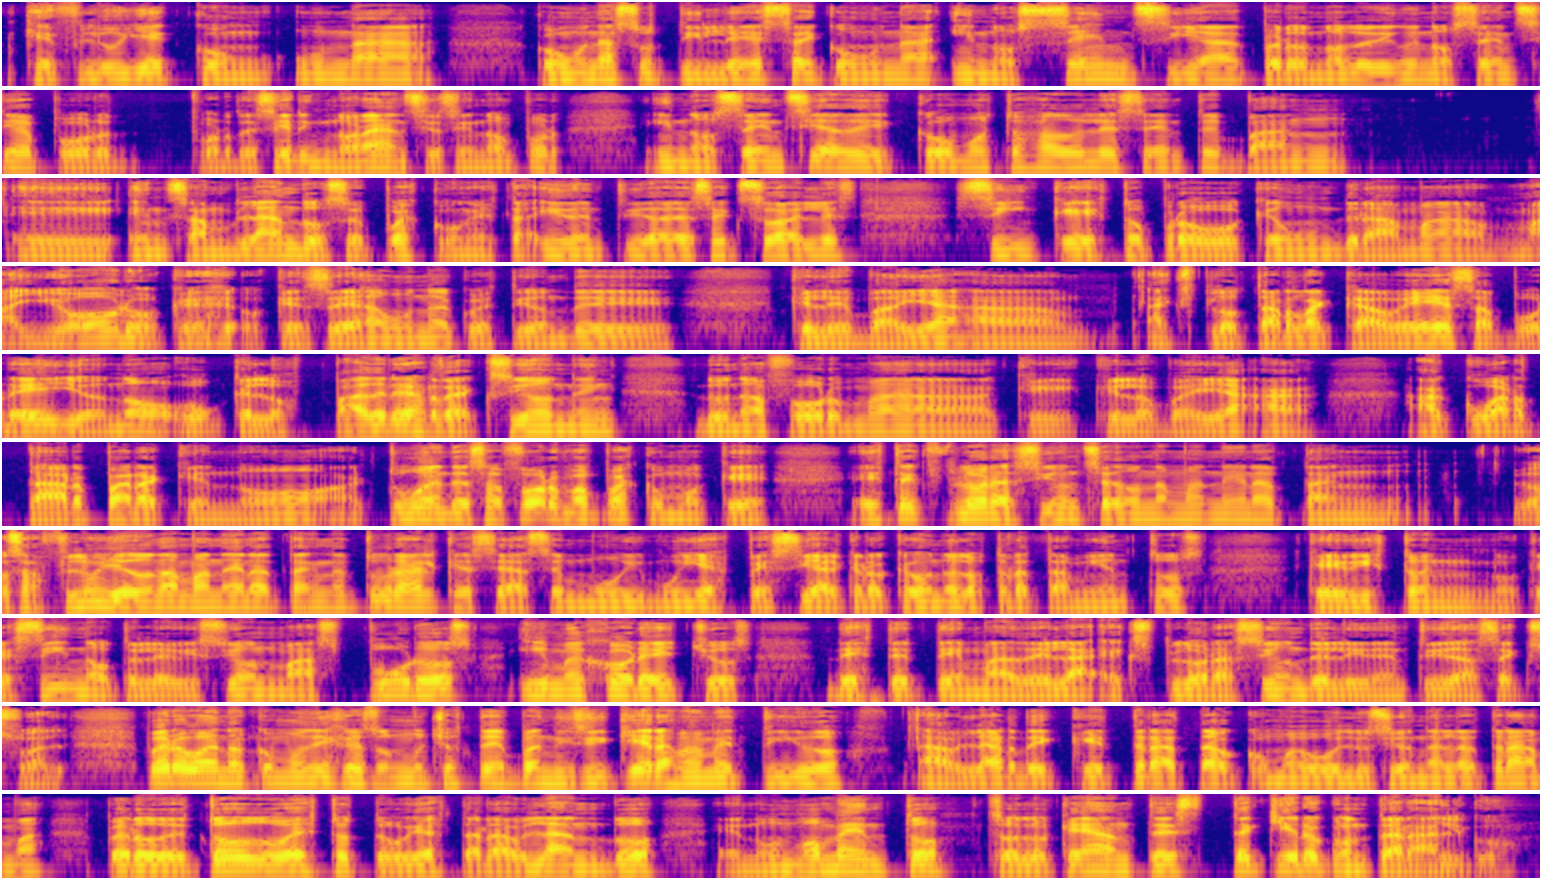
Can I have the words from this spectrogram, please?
que fluye con una con una sutileza y con una inocencia, pero no lo digo inocencia por, por decir ignorancia, sino por inocencia de cómo estos adolescentes van eh, ensamblándose pues con estas identidades sexuales sin que esto provoque un drama mayor o que, o que sea una cuestión de que les vaya a, explotar la cabeza por ello, ¿no? O que los padres reaccionen de una forma que, que los vaya a, a coartar para que no actúen de esa forma, pues como que esta exploración se da de una manera tan o sea, fluye de una manera tan natural que se hace muy, muy especial. Creo que es uno de los tratamientos que he visto en lo que es cine o televisión más puros y mejor hechos de este tema de la exploración de la identidad sexual. Pero bueno, como dije, son muchos temas, ni siquiera me he metido a hablar de qué trata o cómo evoluciona la trama, pero de todo esto te voy a estar hablando en un momento, solo que antes te quiero contar algo.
